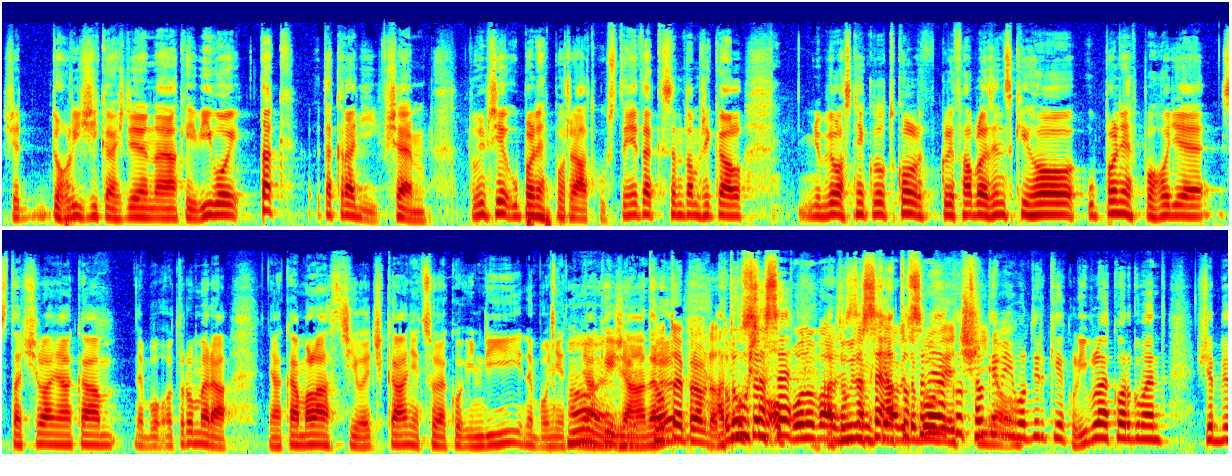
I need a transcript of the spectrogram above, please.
že dohlíží každý den na nějaký vývoj, tak, tak radí všem. To mi přijde úplně v pořádku. Stejně tak jsem tam říkal, mě by vlastně od Klifa Blezinského úplně v pohodě stačila nějaká, nebo od Romera, nějaká malá střílečka, něco jako indie, nebo ně, No, nějaký žánr. No, to je pravda. A to už zase, oponoval, a to už zase, chtěl, a to se mi jako větší, celkem no. i jako líbil jako argument, že, by,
